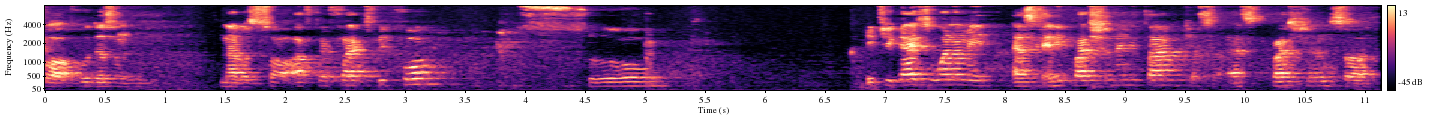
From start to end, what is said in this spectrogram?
for who doesn't never saw After Effects before. So, if you guys want to ask any question anytime, just ask questions. Or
